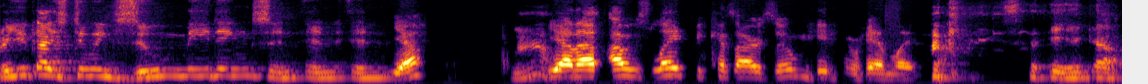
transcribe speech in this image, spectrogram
are you guys doing Zoom meetings in in, in Yeah. Wow. Yeah, that, I was late because our Zoom meeting ran late. Okay, so there you go.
